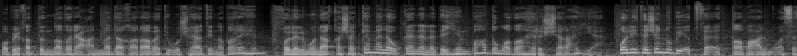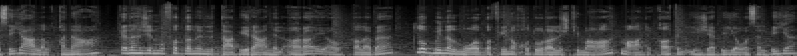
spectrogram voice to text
وبغض النظر عن مدى غرابة وجهات نظرهم خل المناقشة كما لو كان لديهم بعض مظاهر الشرعية. ولتجنب إضفاء الطابع المؤسسي على القناعة كنهج مفضل للتعبير عن الآراء أو الطلبات اطلب من الموظفين حضور الاجتماعات مع نقاط إيجابية وسلبية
